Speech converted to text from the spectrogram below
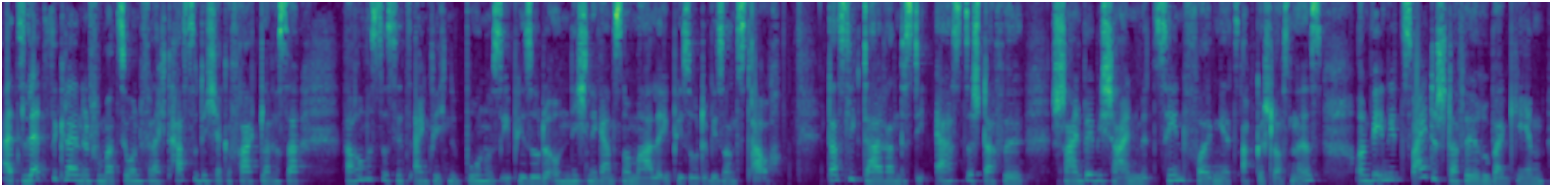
Als letzte kleine Information, vielleicht hast du dich ja gefragt, Larissa, warum ist das jetzt eigentlich eine Bonus-Episode und nicht eine ganz normale Episode wie sonst auch? Das liegt daran, dass die erste Staffel Shine Baby Shine mit zehn Folgen jetzt abgeschlossen ist und wir in die zweite Staffel rübergehen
